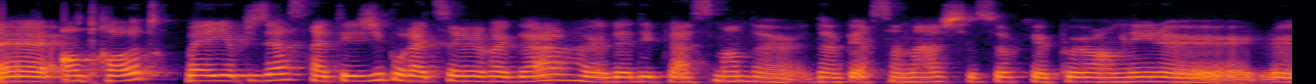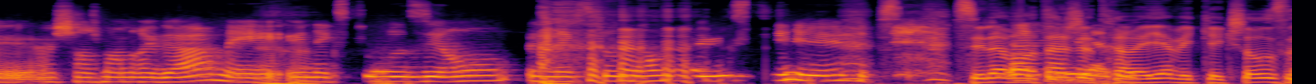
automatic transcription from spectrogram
Euh, entre autres, ben, il y a plusieurs stratégies pour attirer le regard. Euh, le déplacement d'un personnage, c'est sûr que peut emmener le, un changement de regard, mais uh-huh. une explosion, une explosion aussi. c'est l'avantage de travailler avec quelque chose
